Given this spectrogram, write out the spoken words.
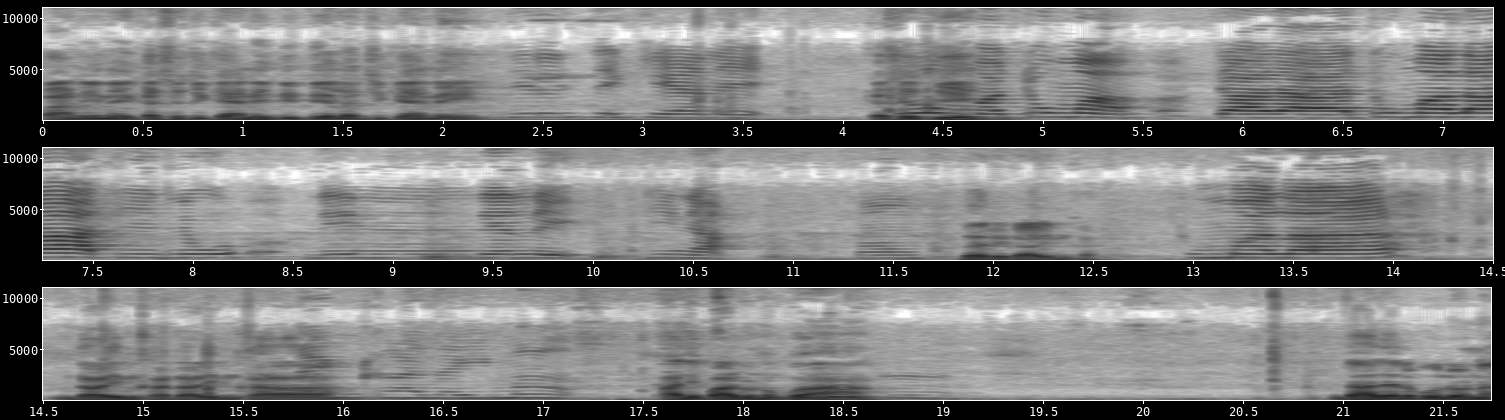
पाणी नाही. कशाची कॅन आहे ती? तेलाची कॅन आहे. कशाची? बरे डाळिंब खा. डाळिंब खा डाळिंब खा. खाली पाडू नको हा? दादाला बोलव ना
